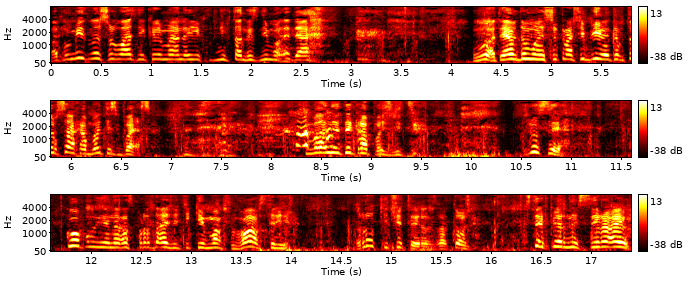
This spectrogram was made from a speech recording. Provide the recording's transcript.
А помітили, що власні крім мене їх ніхто не знімає. Да. От, я думаю, що краще бігати в трусах, а митись без. Мене така позиція. Плюси. Куплені на розпродажі тільки Макс в Австрії. Роки 4 за теж. Пір не стираю.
